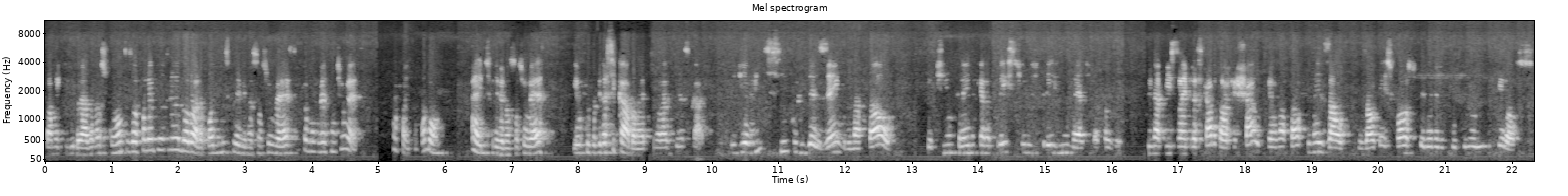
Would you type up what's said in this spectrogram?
dar uma equilibrada nas contas. Eu falei para o treinador, olha, pode me inscrever na São Silvestre, que eu vou correr São Silvestre. Eu falei, então tá bom. Aí me inscrevi na São Silvestre e eu fui para Piracicaba, né? Porque lá de Piracicaba. No dia 25 de dezembro, Natal, eu tinha um treino que era três tiros de 3 mil metros para fazer. Fui na pista lá em Piracicaba, estava fechado, porque era o Natal, fui na Exalc. Exalc é a Escola Superior de Agricultura Luiz de Queiroz.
